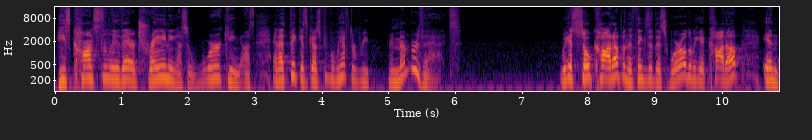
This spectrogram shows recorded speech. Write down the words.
He's constantly there training us and working us. And I think as God's people, we have to re- Remember that. We get so caught up in the things of this world, and we get caught up in,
